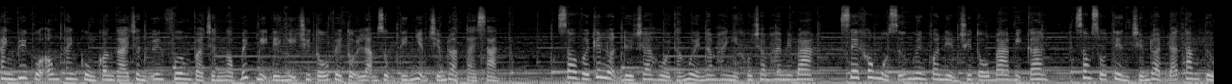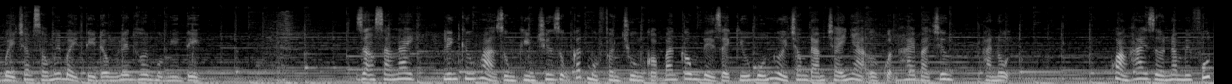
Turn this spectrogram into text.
Hành vi của ông Thanh cùng con gái Trần Uyên Phương và Trần Ngọc Bích bị đề nghị truy tố về tội lạm dụng tín nhiệm chiếm đoạt tài sản. So với kết luận điều tra hồi tháng 10 năm 2023, C01 giữ nguyên quan điểm truy tố 3 bị can, song số tiền chiếm đoạt đã tăng từ 767 tỷ đồng lên hơn 1.000 tỷ. Dạng sáng nay, lính cứu hỏa dùng kìm chuyên dụng cắt một phần chuồng cọp ban công để giải cứu 4 người trong đám cháy nhà ở quận Hai Bà Trưng, Hà Nội. Khoảng 2 giờ 50 phút,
